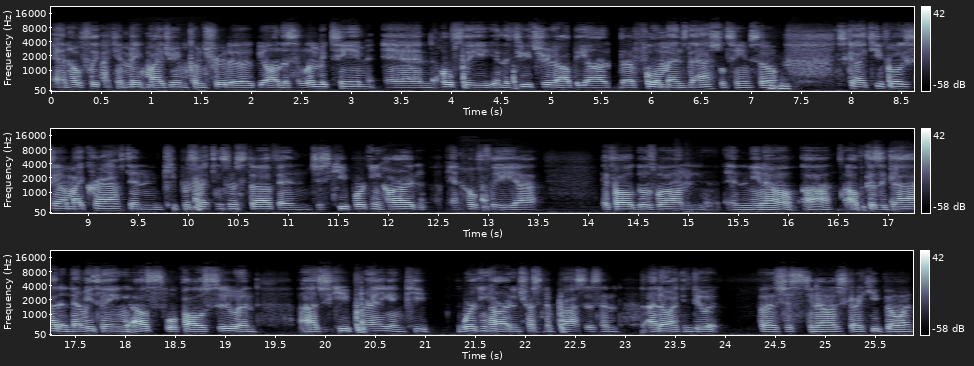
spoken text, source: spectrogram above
and hopefully I can make my dream come true to be on this Olympic team, and hopefully in the future I'll be on the full men's national team. So just gotta keep focusing on my craft and keep perfecting some stuff, and just keep working hard, and hopefully. Uh, if all goes well and, and you know uh, all because of god and everything else will follow suit and uh, just keep praying and keep working hard and trusting the process and i know i can do it but it's just you know i just gotta keep going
